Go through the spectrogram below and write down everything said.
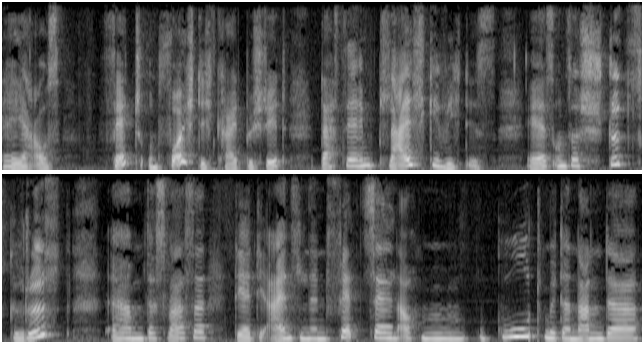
der ja aus Fett und Feuchtigkeit besteht, dass er im Gleichgewicht ist. Er ist unser Stützgerüst, ähm, das Wasser, der die einzelnen Fettzellen auch gut miteinander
